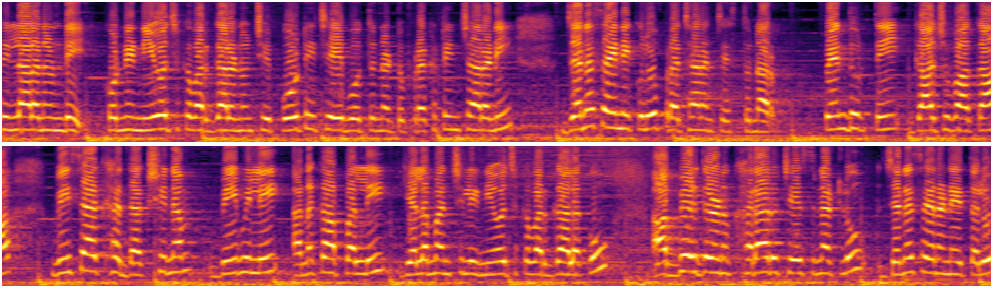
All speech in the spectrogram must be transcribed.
జిల్లాల నుండి కొన్ని నియోజకవర్గాల నుంచి పోటీ చేయబోతున్నట్టు ప్రకటించారని జన సైనికులు ప్రచారం చేస్తున్నారు. పెందుర్తి గాజువాక విశాఖ దక్షిణం భీమిలి అనకాపల్లి యలమంచిలి నియోజకవర్గాలకు అభ్యర్థులను ఖరారు చేసినట్లు జనసేన నేతలు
